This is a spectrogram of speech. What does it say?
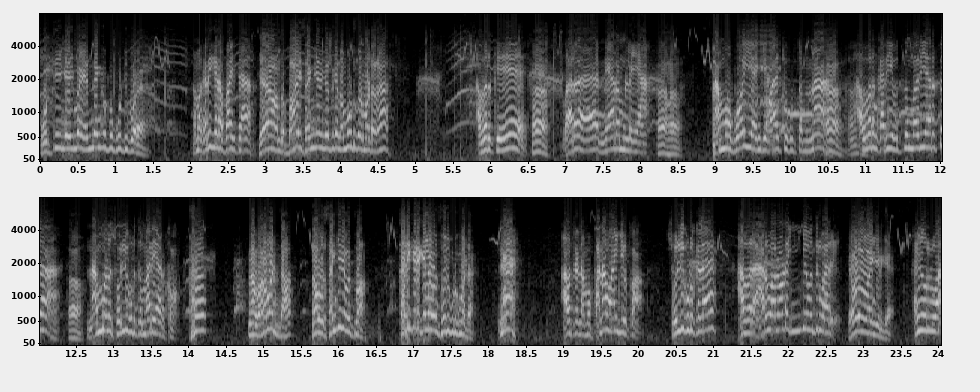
பொட்டியும் கையுமா என்ன எங்க இப்ப கூட்டி போற? நம்ம கறிக்கடை பாய் தான். ஏன் அந்த பாய் சங்கீதம் கத்துக்க நம்ம வீட்டுக்கு வர மாட்டாரா? அவருக்கு வர நேரம் இல்லையா. நம்ம போய் அங்க வாய்ச்சி கொடுத்தோம்னா. அவரும் கறியை வித்த மாதிரியா. இருக்கும். நம்மளும் சொல்லி கொடுத்த மாதிரியா இருக்கும். நான் வரமாட்டா நான் ஒரு சங்கீத வித்துவான் கறி கடைக்கெல்லாம் சொல்லி கொடுக்க மாட்டேன். என்ன? அவர்ட்ட நம்ம பணம் வாங்கியிருக்கோம். சொல்லி கொடுக்கல? அவர் அருவாளோட இங்க வந்துருவாரு. எவ்வளவு வாங்கியிருக்க ஐநூறு ரூபா.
